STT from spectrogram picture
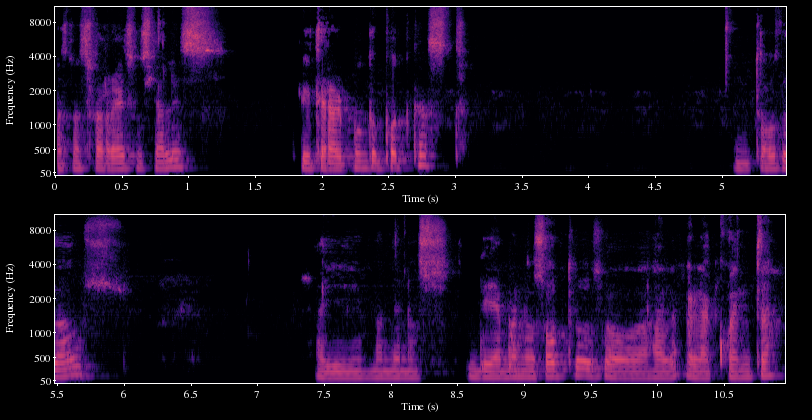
a nuestras redes sociales, literal.podcast, en todos lados. Ahí mándenos DM a nosotros o a la, a la cuenta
